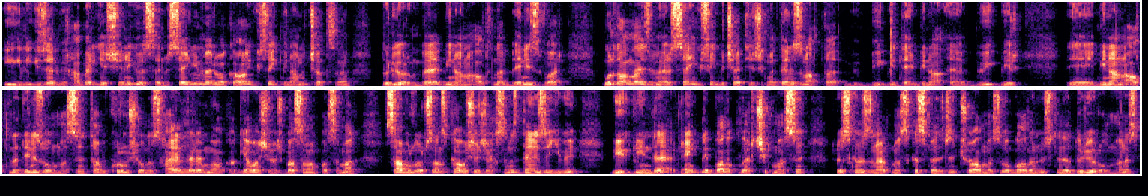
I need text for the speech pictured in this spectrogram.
ilgili güzel bir haber geçeceğini göstermiş. Sevgili Merve Kava yüksek binanın çatısına duruyorum ve binanın altında deniz var. Burada Allah izin verirse yüksek bir çatıya çıkma, denizin altında büyük bir de, bina, e, büyük bir e, binanın altında deniz olması tabii kurmuş olduğunuz hayallere muhakkak yavaş yavaş basamak basamak sabırlı olursanız kavuşacaksınız. Denize gibi büyüklüğünde renkli balıklar çıkması, rızkınızın artması, kısmetinizin çoğalması, o balığın üstünde duruyor olmanız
